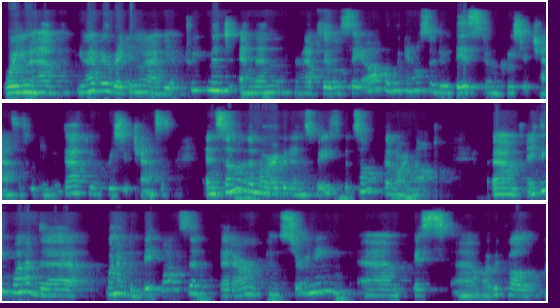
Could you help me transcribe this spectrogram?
where you have you have your regular ivf treatment and then perhaps they will say oh but we can also do this to increase your chances. We can do that to increase your chances. And some of them are evidence-based but some of them are not um, I think one of the one of the big ones that, that are concerning um, is uh, what we call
